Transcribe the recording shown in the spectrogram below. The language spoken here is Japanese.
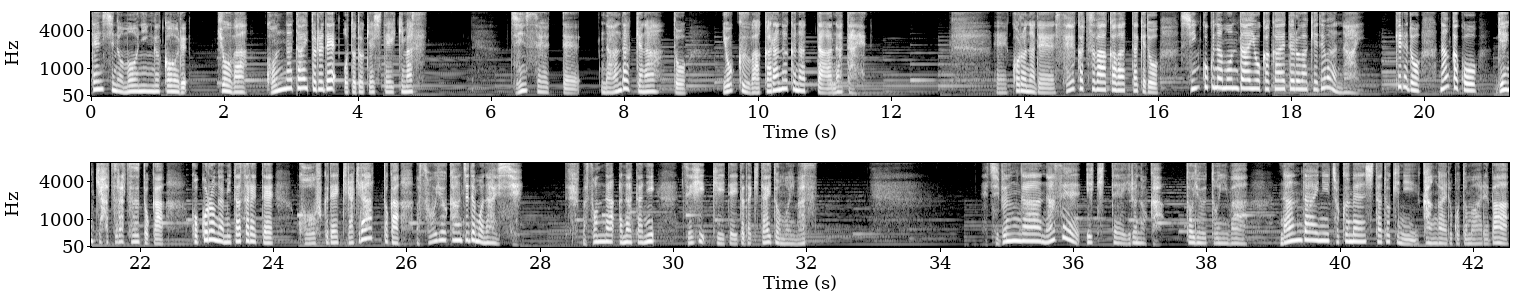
天使のモーニングコール。今日はこんなタイトルでお届けしていきます。人生ってなんだっけな？とよくわからなくなったあなたへ、えー、コロナで生活は変わったけど深刻な問題を抱えてるわけではない。けれどなんかこう元気はつらつとか心が満たされて幸福でキラキラとか、ま、そういう感じでもないし、まあ、そんなあなたにぜひ聞いていただきたいと思います。自分がなぜ生きているのかという問いは難題に直面した時に考えることもあれば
